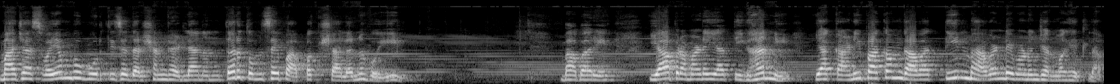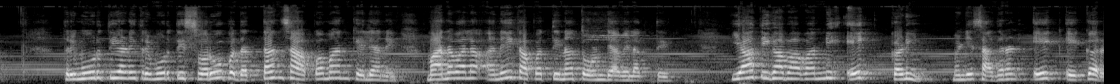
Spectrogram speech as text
माझ्या स्वयंभू मूर्तीचे दर्शन घडल्यानंतर तुमचे पापक्षालन होईल. बाबा रे याप्रमाणे या तिघांनी या काणीपाकम गावात तीन भावंडे म्हणून जन्म घेतला. त्रिमूर्ती आणि त्रिमूर्ती स्वरूप दत्तांचा अपमान केल्याने मानवाला अनेक आपत्तींना तोंड द्यावे लागते. या तिघा भावांनी एक कणी म्हणजे साधारण एक एकर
